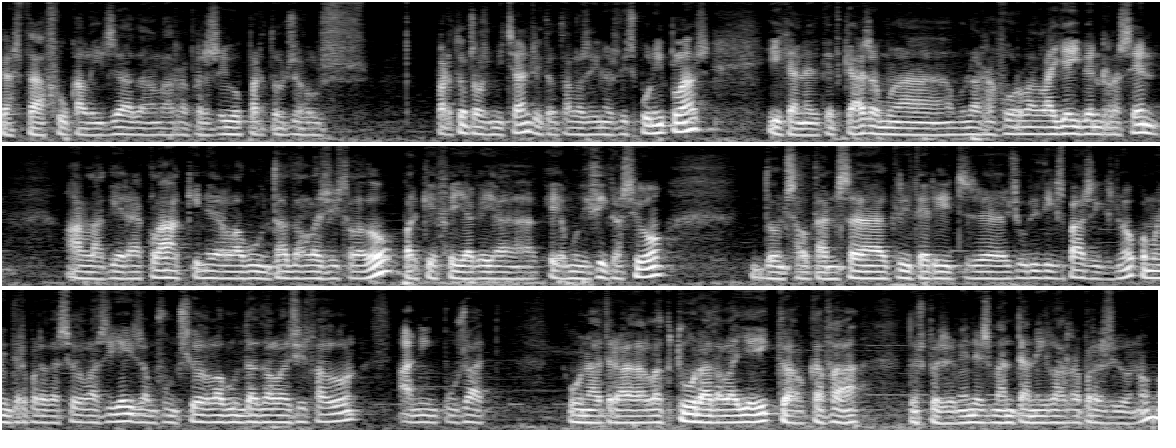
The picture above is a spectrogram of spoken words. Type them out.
que està focalitzada en la repressió per tots els per tots els mitjans i totes les eines disponibles i que en aquest cas amb una, amb una reforma de la llei ben recent en la que era clar quina era la voluntat del legislador perquè feia aquella, aquella modificació doncs saltant-se criteris eh, jurídics bàsics no? com la interpretació de les lleis en funció de la voluntat del legislador han imposat una altra lectura de la llei que el que fa doncs, precisament és mantenir la repressió. No?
